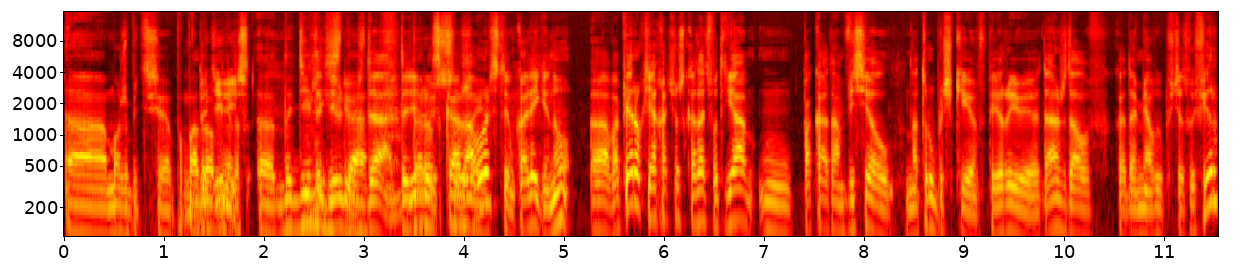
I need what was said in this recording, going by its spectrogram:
может быть, поподробнее Доделись. рас- э, доделись, Доделюсь, да, да, Да доделюсь с расскажи. удовольствием. Коллеги, ну, э, во-первых, я хочу сказать, вот я пока там висел на трубочке в перерыве, да, ждал, когда меня выпустят в эфир.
